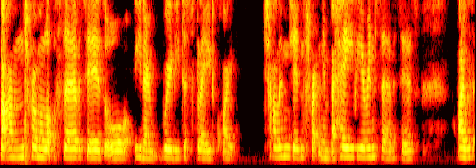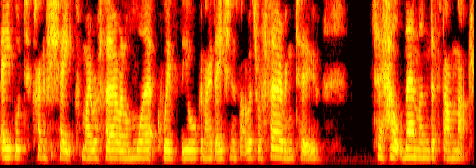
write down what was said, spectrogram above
banned from a lot of services or, you know, really displayed quite challenging, threatening behaviour in services, I was able to kind of shape my referral and work with the organisations that I was referring to to help them understand that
